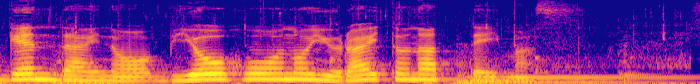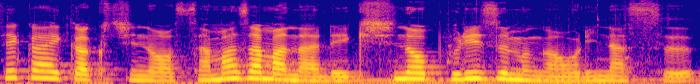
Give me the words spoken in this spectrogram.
現代の美容法の由来となっています。世界各地のさまざまな歴史のプリズムが織りなす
